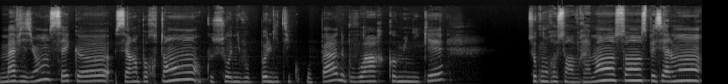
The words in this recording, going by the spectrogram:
Ma vision, c'est que c'est important, que ce soit au niveau politique ou pas, de pouvoir communiquer ce qu'on ressent vraiment sans spécialement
